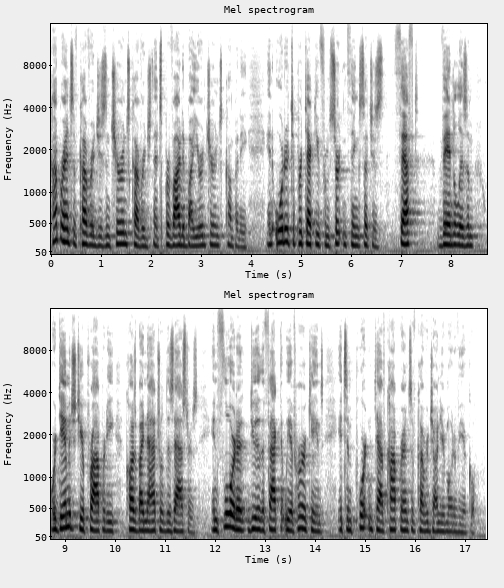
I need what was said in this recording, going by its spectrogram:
Comprehensive coverage is insurance coverage that's provided by your insurance company in order to protect you from certain things such as theft, vandalism, or damage to your property caused by natural disasters. In Florida, due to the fact that we have hurricanes, it's important to have comprehensive coverage on your motor vehicle.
